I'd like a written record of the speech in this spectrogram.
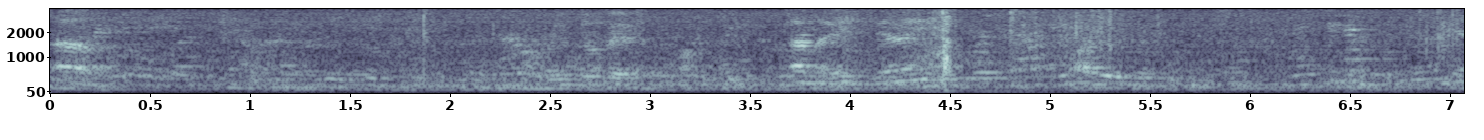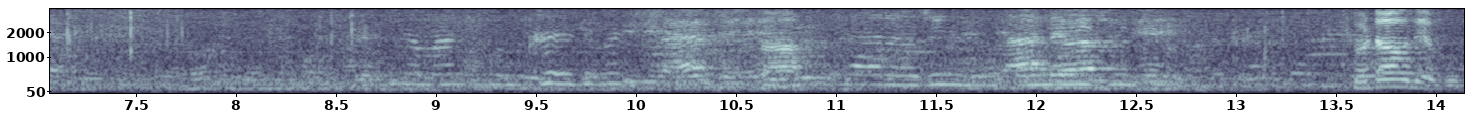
હા આ મહેશ જણાવી હા ત્યાં જવાનું છે છોટાઉદેપુર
